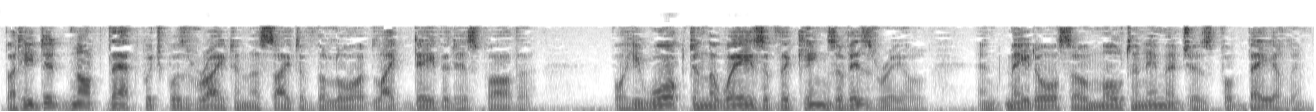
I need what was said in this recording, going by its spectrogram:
But he did not that which was right in the sight of the Lord, like David his father. For he walked in the ways of the kings of Israel, and made also molten images for Baalim.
